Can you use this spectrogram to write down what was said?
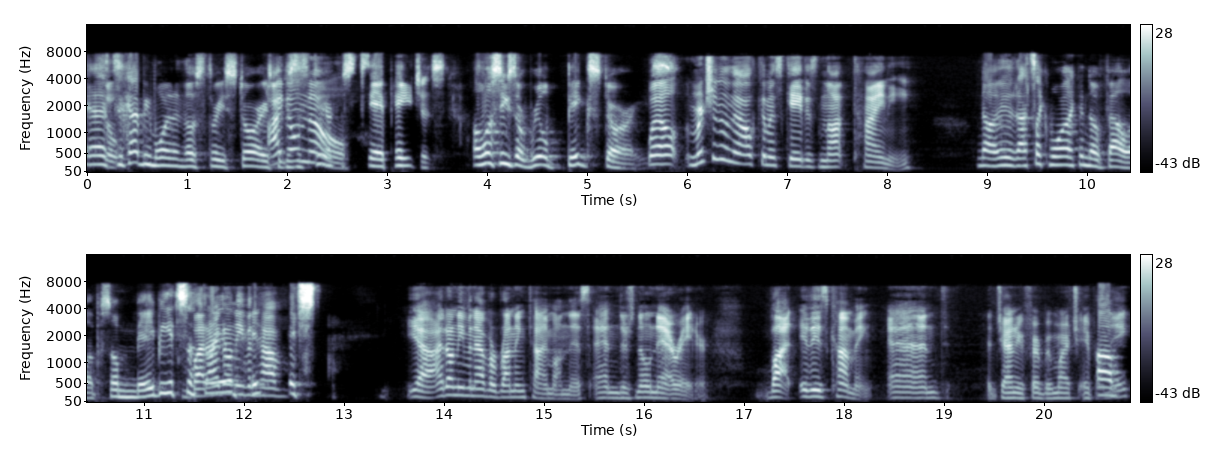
yeah, so- it's got to be more than those three stories. I don't it's know. 368 pages. Unless these are real big stories. Well, Merchant of the Alchemist Gate is not tiny. No, that's like more like a novella. So maybe it's. A But I don't even it- have- It's Yeah, I don't even have a running time on this, and there's no narrator. But it is coming, and January, February, March, April, Um, May,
